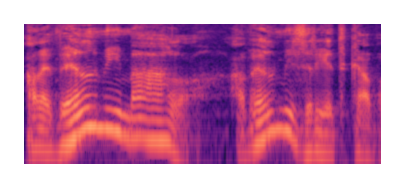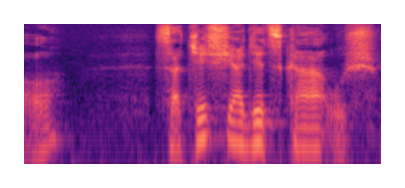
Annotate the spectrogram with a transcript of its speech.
ale veľmi málo a veľmi zriedkavo sa tešia detská už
